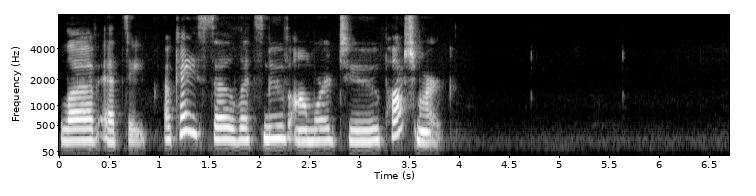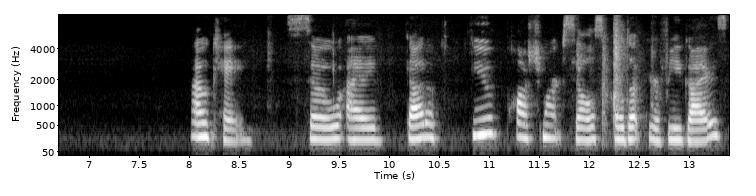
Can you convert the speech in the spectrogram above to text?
love Etsy. Okay, so let's move onward to Poshmark. Okay, so I've got a few Poshmark sales pulled up here for you guys.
